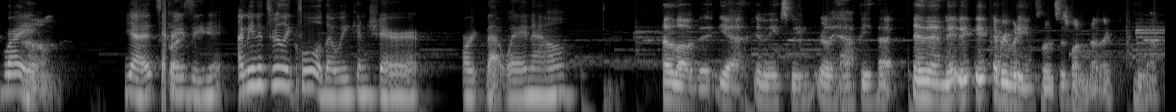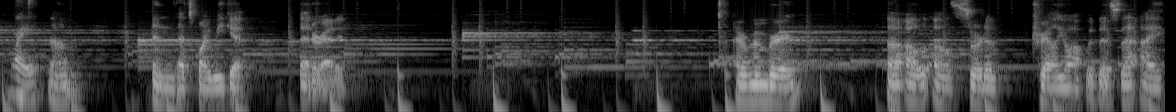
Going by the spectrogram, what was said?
Right. um, yeah, it's crazy. I mean, it's really cool that we can share art that way now. I love it. Yeah, it makes me really happy that, and then it, it, everybody influences one another. You know, Right. um, and that's why we get better at it. I remember. Uh, I'll, I'll sort of trail you off with this. That I.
